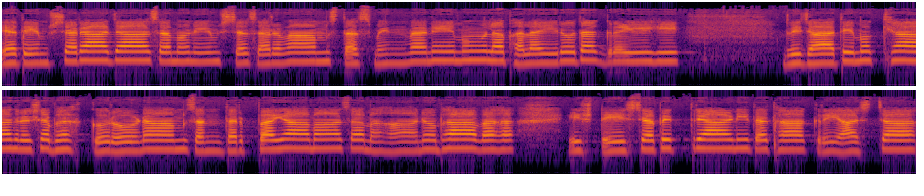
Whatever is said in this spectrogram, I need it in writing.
यतींश्च राजा समुनींश्च सर्वांस्तस्मिन् वने मूलफलैरुदग्रैः द्विजातिमुख्या नृषभः कुरूणां सन्तर्पयामास महानुभावः। इष्टेश्च पित्र्याणि तथा क्रियाश्च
